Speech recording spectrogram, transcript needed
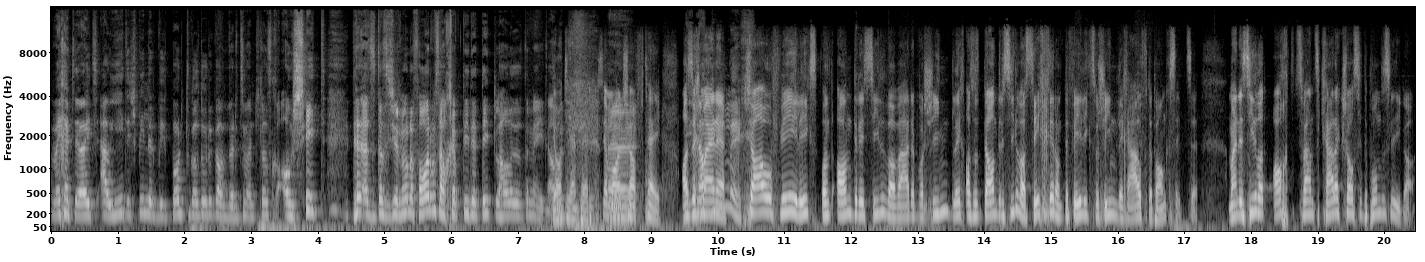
wir könnten ja jetzt auch jeden Spieler bei Portugal durchgehen und würden zum Schluss kommen, oh shit, also das ist ja nur eine Formsache, ob die den Titel haben oder nicht. Aber, ja, die haben eine riesige Mannschaft. Äh, hey. Also ich meine, Schau Felix und Andre Silva werden wahrscheinlich, also der Andre Silva sicher und der Felix wahrscheinlich auch auf der Bank sitzen. Ich meine, Silva hat 28 Kerne geschossen in der Bundesliga.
